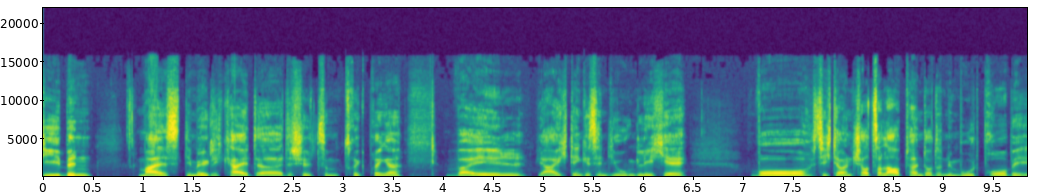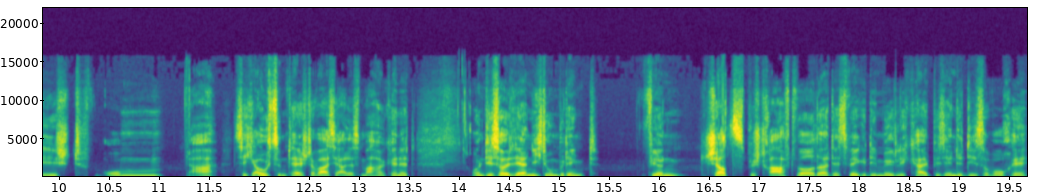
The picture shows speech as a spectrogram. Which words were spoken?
Dieben mal die Möglichkeit, äh, das Schild zum Zurückbringen, weil ja, ich denke, es sind Jugendliche, wo sich da ein Scherz erlaubt haben oder eine Mutprobe ist, um ja, sich auszutesten, was sie alles machen können. Und die sollte ja nicht unbedingt für einen Scherz bestraft werden. Deswegen die Möglichkeit, bis Ende dieser Woche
